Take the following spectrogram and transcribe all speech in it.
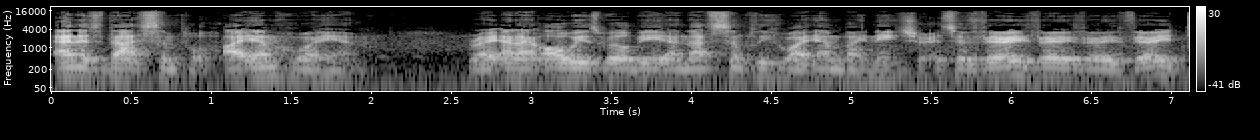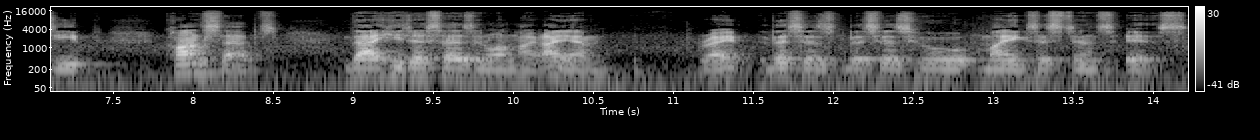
And it's that simple. I am who I am, right? And I always will be, and that's simply who I am by nature. It's a very, very, very, very deep concept that he just says in one line, I am, right? This is this is who my existence is.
